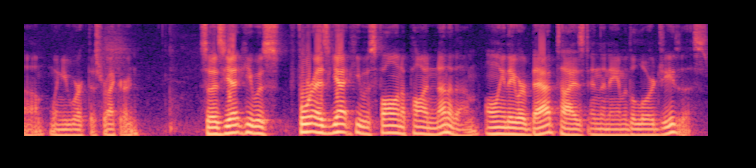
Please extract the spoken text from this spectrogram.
um, when you work this record. So as yet he was, for as yet he was fallen upon none of them, only they were baptized in the name of the Lord Jesus.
